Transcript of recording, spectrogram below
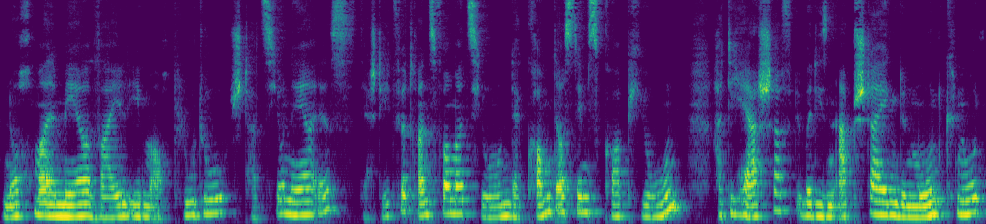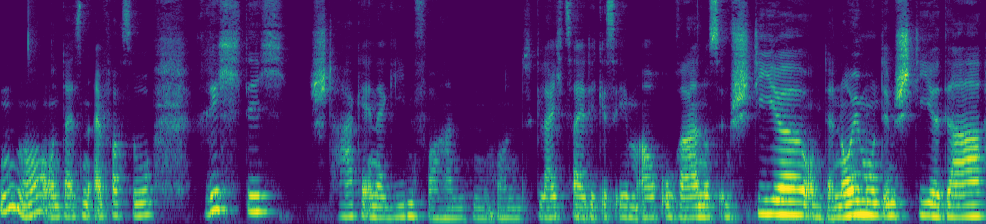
Nochmal mehr, weil eben auch Pluto stationär ist. Der steht für Transformation, der kommt aus dem Skorpion, hat die Herrschaft über diesen absteigenden Mondknoten ne, und da sind einfach so richtig starke Energien vorhanden. Und gleichzeitig ist eben auch Uranus im Stier und der Neumond im Stier da.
